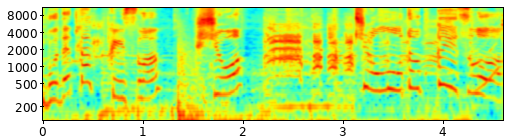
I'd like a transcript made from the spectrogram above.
Буде так кисло. Що? Чому так кисло?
